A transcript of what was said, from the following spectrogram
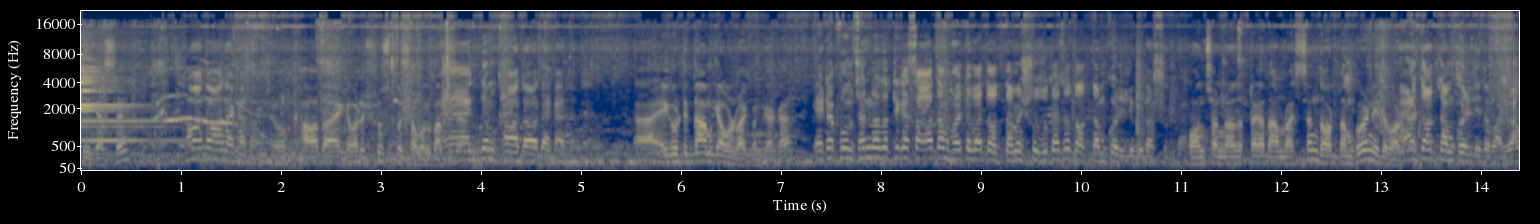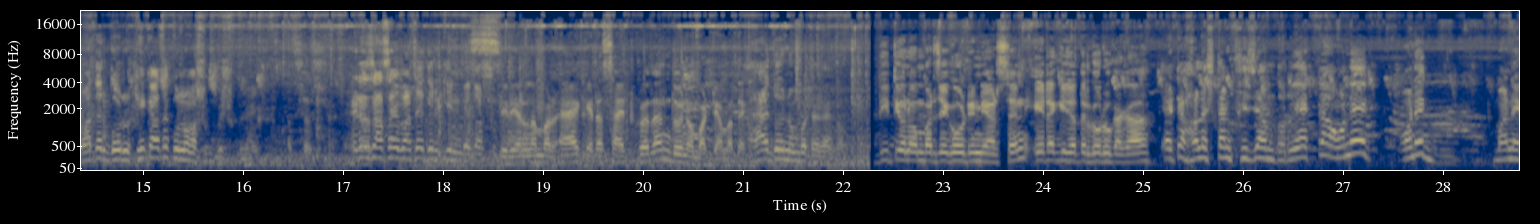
ঠিক আছে। খাওয়া দাওয়া দেখা দাও। এবং খাওয়া দাওয়া একেবারে সুস্থ সবল বাচ্চা। হ্যাঁ একদম খাওয়া দাওয়া দেখা দাও। এই গরুটির দাম কেমন রাখবেন কাকা? এটা পঞ্চান্ন হাজার টাকা চাওয়া দাম হয়তো বা দরদামের সুযোগ আছে দরদাম করে নিবি দর্শক পঞ্চান্ন হাজার টাকা দাম রাখছেন দরদাম করে নিতে পারবেন। হ্যাঁ দরদাম করে নিতে পারবে। আমাদের গরু ঠিক আছে কোনো অসুখ বিসুখ নাই। আচ্ছা আচ্ছা। এটা যাচাই বাছাই করে কিনবে দর্শক সিরিয়াল নাম্বার এক এটা সাইড করে দেন দুই নম্বরটি আমরা দেখি হ্যাঁ দুই নম্বরটা দেখো। দ্বিতীয় নম্বর যে গরুটি নিয়ে আসছেন এটা কি জাতের গরু কাকা? এটা হলস্টান ফিজিয়াম গরু। একটা অনেক অনেক মানে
